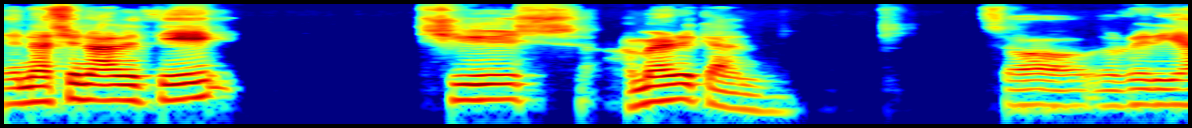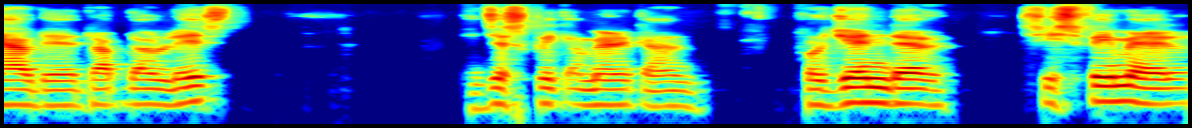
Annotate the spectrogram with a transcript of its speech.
The nationality, she's American. So already have the drop down list. You just click American. For gender, she's female.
